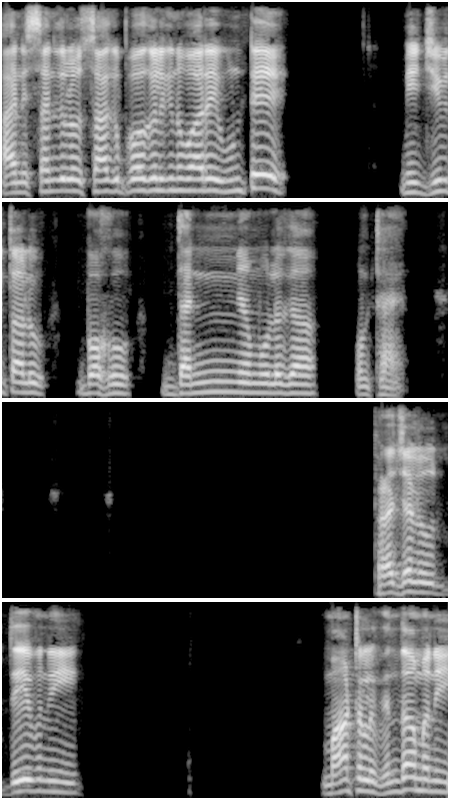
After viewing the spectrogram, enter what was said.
ఆయన సన్నిధిలో సాగిపోగలిగిన వారే ఉంటే మీ జీవితాలు బహు ధన్యములుగా ఉంటాయి. ప్రజలు దేవుని మాటలు విందామని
